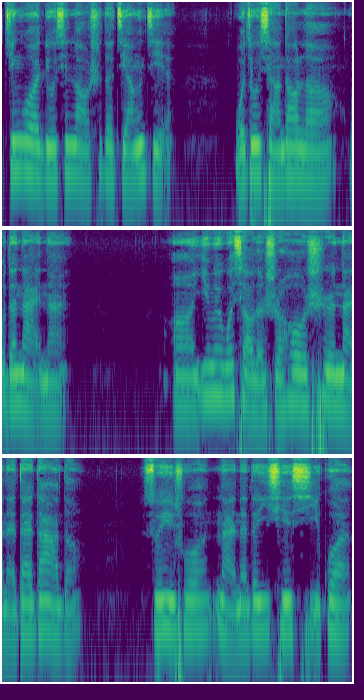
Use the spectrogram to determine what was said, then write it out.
经过刘鑫老师的讲解，我就想到了我的奶奶。啊，因为我小的时候是奶奶带大的，所以说奶奶的一些习惯，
